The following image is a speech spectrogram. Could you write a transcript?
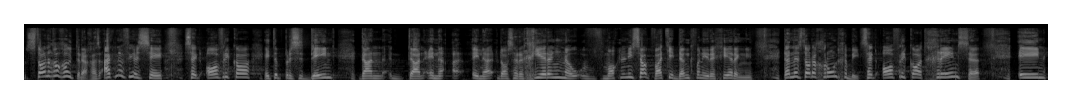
staan gou-gou terug. As ek nou vir jou sê Suid-Afrika het 'n president, dan dan en en daar's 'n regering, nou maak nou nie saak wat jy dink van die regering nie, dan is daar 'n grondgebied. Suid-Afrika het grense en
